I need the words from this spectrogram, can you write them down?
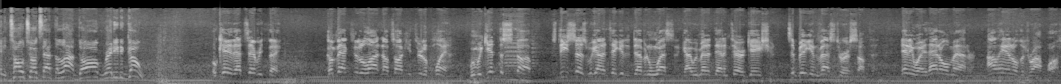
Hey, the tow truck's at the lot, dog. Ready to go. Okay, that's everything. Come back to the lot and I'll talk you through the plan. When we get the stuff, Steve says we gotta take it to Devin Weston, the guy we met at that interrogation. It's a big investor or something. Anyway, that don't matter. I'll handle the drop-off.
